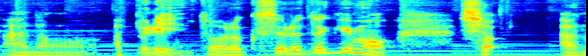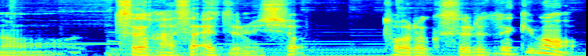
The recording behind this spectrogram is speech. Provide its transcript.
あの、アプリに登録するときも、あの通販サイトに登録するときも、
